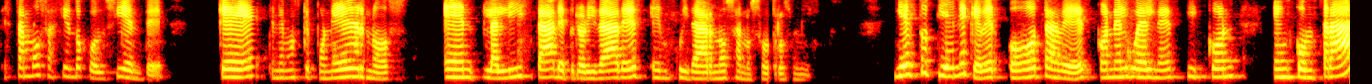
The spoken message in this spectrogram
estamos haciendo consciente que tenemos que ponernos en la lista de prioridades en cuidarnos a nosotros mismos. Y esto tiene que ver otra vez con el wellness y con encontrar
